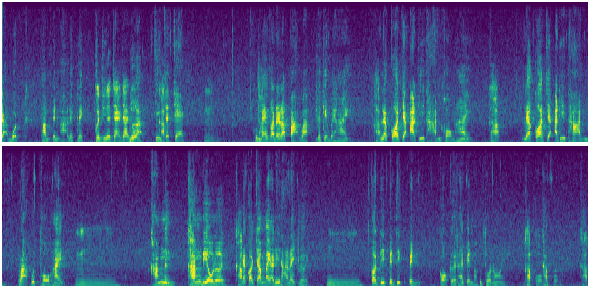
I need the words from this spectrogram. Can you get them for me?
จะบททำเป็นพระเล็กเพื่อที่จะแจกญาติๆโยเพื่มอที่ครับจะแจก อืม คุณครับแม่ก็ได้รับปากว่าจะเก็บไว้ให้ ครับแล้วก็จะอธิษฐานของให้ ครับแล้วก็จะอธิษฐานพระพุทโธให้ อืม ครั้งหนึ่งครับครั้งเดียวเลย ครับ แล้วก็จะไม่อธิษฐานอะไรอีกเลย อืมก็ที่เป็นที่เป็นก่อเกิดให้เป็นพระพุทโธน้อยครับผมครับผมครับ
